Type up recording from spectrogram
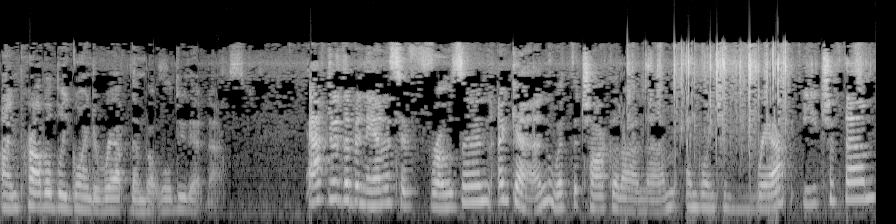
I'm probably going to wrap them, but we'll do that next. After the bananas have frozen again with the chocolate on them, I'm going to wrap each of them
